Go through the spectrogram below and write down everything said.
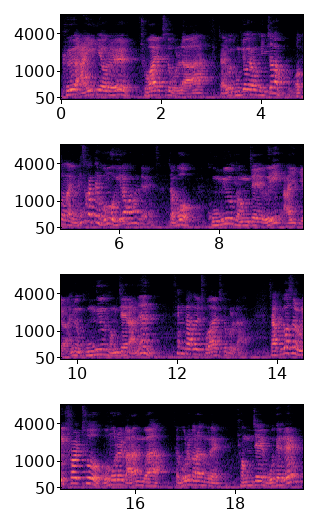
그 아이디어를 좋아할지도 몰라. 자, 이거 동격이라고 돼 있죠? 어떤 아이디어? 해석할 때는 뭐뭐의라고 하면 돼. 자, 뭐 공유 경제의 아이디어 아니면 공유 경제라는 생각을 좋아할지도 몰라. 자, 그것을 refer to 뭐뭐를 말하는 거야. 자, 뭐를 말하는 거래? 경제 모델을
